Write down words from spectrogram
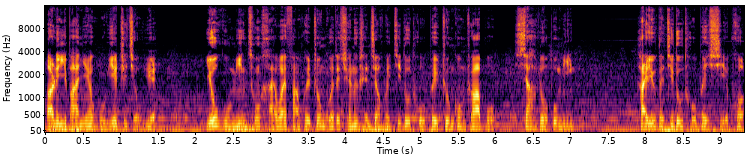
二零一八年五月至九月，有五名从海外返回中国的全能神教会基督徒被中共抓捕，下落不明；还有的基督徒被胁迫，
